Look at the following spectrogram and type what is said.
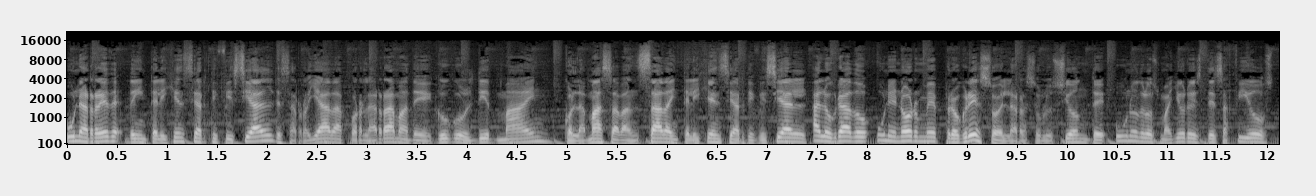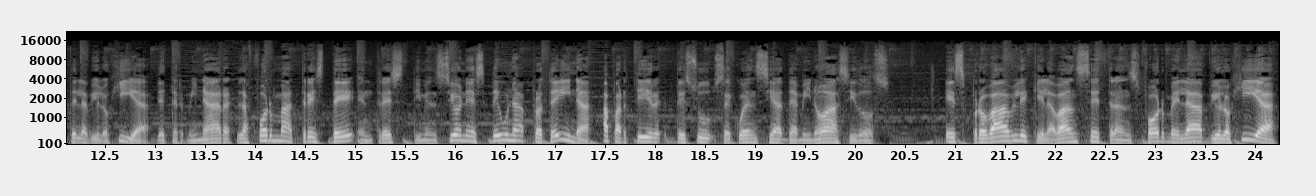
Una red de inteligencia artificial desarrollada por la rama de Google DeepMind, con la más avanzada inteligencia artificial, ha logrado un enorme progreso en la resolución de uno de los mayores desafíos de la biología, determinar la forma 3D en tres dimensiones de una proteína a partir de su secuencia de aminoácidos es probable que el avance transforme la biología,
